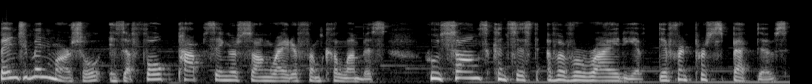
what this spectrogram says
Benjamin Marshall is a folk pop singer songwriter from Columbus whose songs consist of a variety of different perspectives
